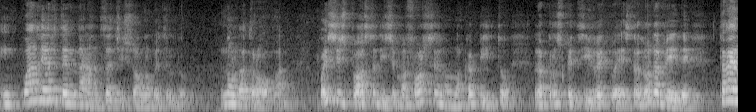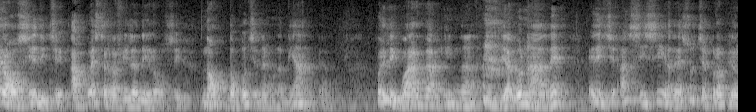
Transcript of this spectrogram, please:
In quale alternanza ci sono questi Non la trova. Poi si sposta e dice ma forse non ho capito, la prospettiva è questa. Allora vede tre rossi e dice, ah questa è la fila dei rossi, no, dopo ce n'è una bianca. Poi li guarda in, in diagonale e dice, ah sì sì, adesso c'è proprio,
